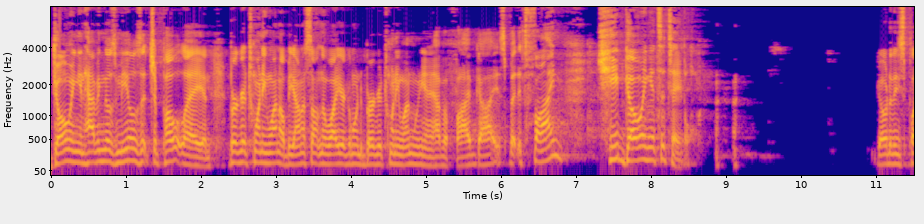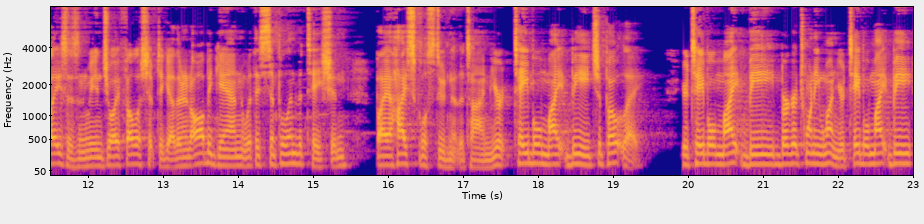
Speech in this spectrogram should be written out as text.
going and having those meals at Chipotle and Burger 21. I'll be honest, I don't know why you're going to Burger 21 when you have a five guys, but it's fine. Keep going. It's a table. Go to these places and we enjoy fellowship together. And it all began with a simple invitation by a high school student at the time. Your table might be Chipotle. Your table might be Burger 21. Your table might be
